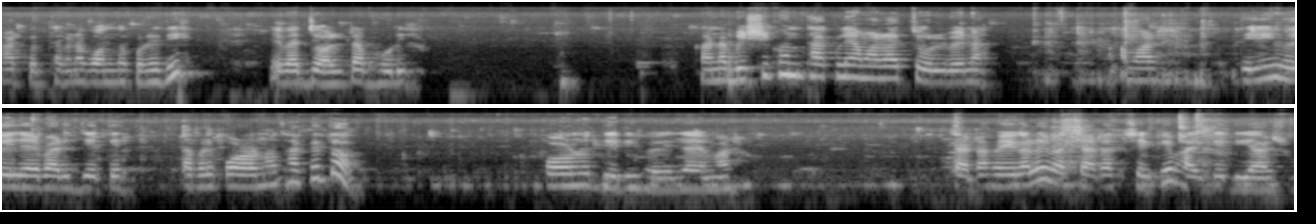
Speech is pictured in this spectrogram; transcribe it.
আর করতে হবে না, বন্ধ করে দিই। এবার জলটা ভরি। কারণ বেশিক্ষণ থাকলে আমার আর চলবে না। আমার দেরি হয়ে যায় বাড়ি যেতে। তারপরে পড়ানো থাকে তো পড়ানো দেরি হয়ে যায় আমার। চাটা হয়ে গেলে এবার চাটা ছেঁকে ভাইকে দিয়ে আসব।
